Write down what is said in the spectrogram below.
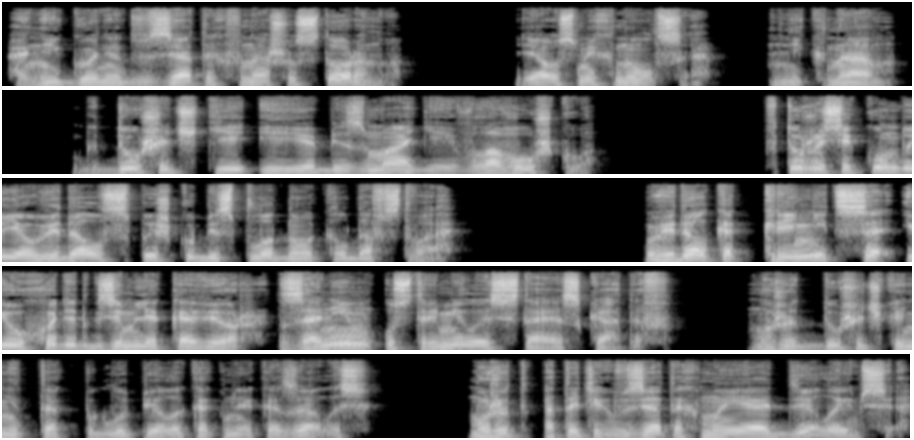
«Они гонят взятых в нашу сторону». Я усмехнулся. «Не к нам. К душечке и ее без магии, в ловушку». В ту же секунду я увидал вспышку бесплодного колдовства. Увидал, как кренится и уходит к земле ковер. За ним устремилась стая скатов. Может, душечка не так поглупела, как мне казалось? Может, от этих взятых мы и отделаемся?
